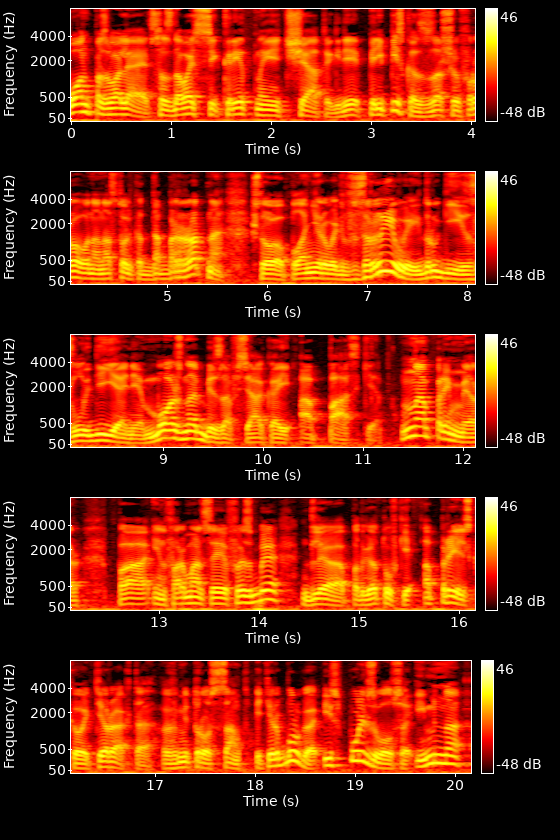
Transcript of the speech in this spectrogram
Он позволяет создавать секретные чаты, где переписка зашифрована настолько добротно, что планировать взрывы и другие злодеяния можно безо всякой опаски. Например, по информации ФСБ, для подготовки апрельского теракта в метро Санкт-Петербурга использовался именно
